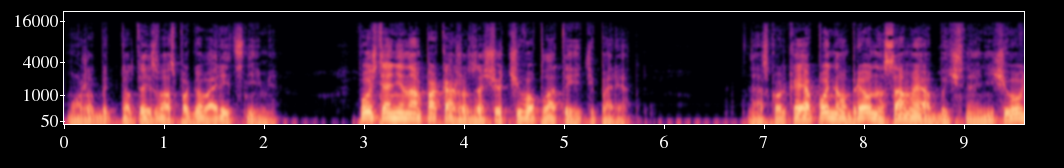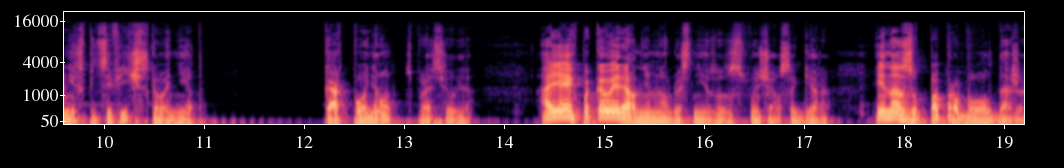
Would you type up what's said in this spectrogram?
Может быть, кто-то из вас поговорит с ними? Пусть они нам покажут, за счет чего плоты эти парят». Насколько я понял, бревна самые обычные, ничего в них специфического нет. — Как понял? — спросил я. — А я их поковырял немного снизу, — засмущался Гера. И на зуб попробовал даже.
